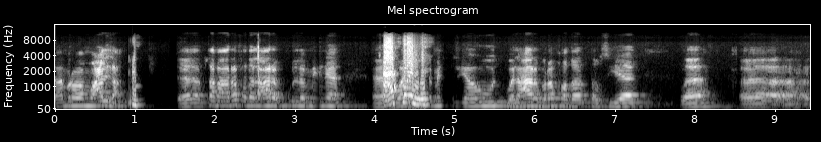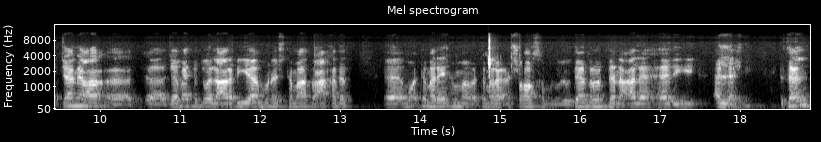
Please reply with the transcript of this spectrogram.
أمرها معلق. طبعا رفض العرب كل من من اليهود والعرب رفض التوصيات و جامعة جامعة الدول العربية. هنا اجتمعت وعقدت مؤتمرين هما مؤتمر أنشاص والودان ردا على هذه اللجنة. إذا آه،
